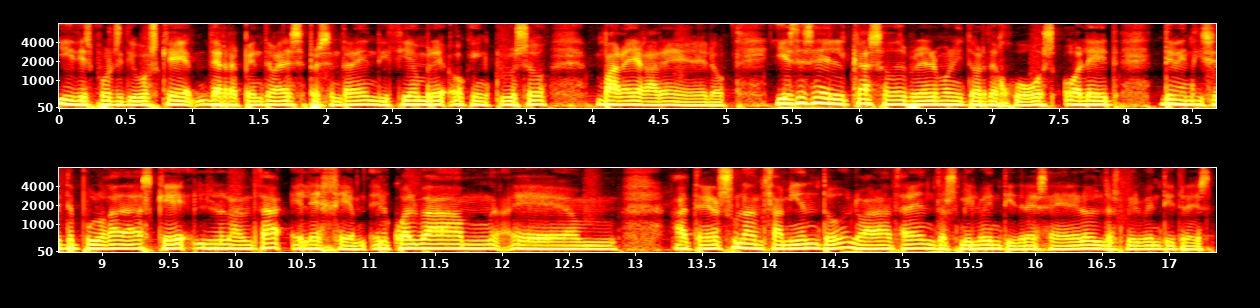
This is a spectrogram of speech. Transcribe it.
y dispositivos que de repente ¿vale? se presentan en diciembre o que incluso van a llegar en enero. Y este es el caso del primer monitor de juegos OLED de 27 pulgadas que lo lanza el eje, el cual va mm, em, a tener su lanzamiento, lo va a lanzar en 2023, en enero del 2023.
